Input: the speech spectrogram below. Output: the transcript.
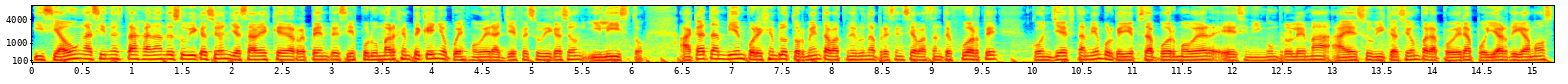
y si aún así no estás ganando esa ubicación ya sabes que de repente si es por un margen pequeño puedes mover a Jeff a su ubicación y listo. Acá también por ejemplo Tormenta va a tener una presencia bastante fuerte con Jeff también porque Jeff se va a poder mover eh, sin ningún problema a esa ubicación para poder apoyar digamos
